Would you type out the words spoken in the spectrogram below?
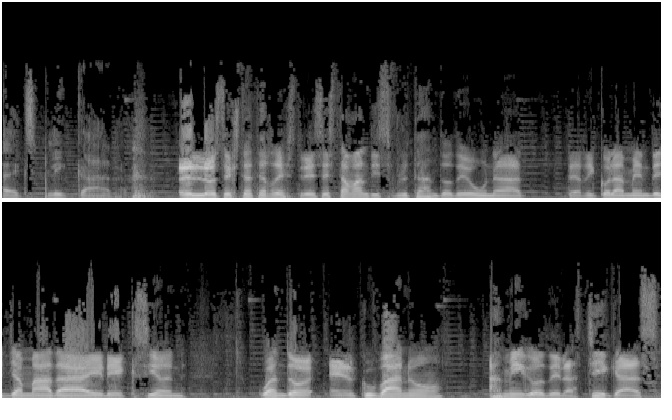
a explicar. Los extraterrestres estaban disfrutando de una terrícolamente llamada erección cuando el cubano, amigo de las chicas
